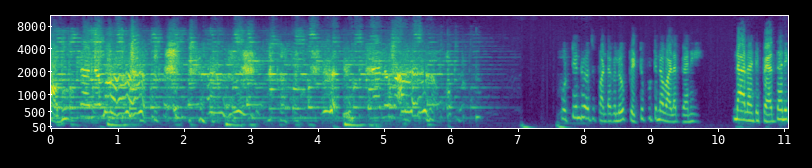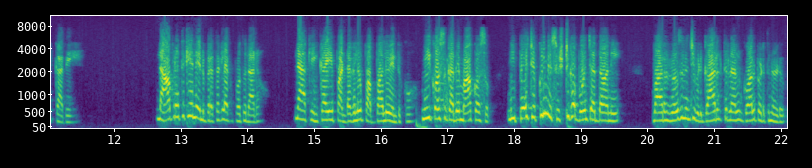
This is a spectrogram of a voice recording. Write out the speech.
బాబు. పుట్టినరోజు పండగలు పెట్టు పుట్టిన వాళ్ళకి గాని నాలాంటి పేద్దానికి కాదే. నా బ్రతికే నేను బ్రతకలేకపోతున్నాను. నాకింకా ఈ పండగలు పబ్బాలు ఎందుకు? మీకోసం కదే మా కోసం నీ పేరు చెప్పుకుని మీ సుష్టిగా భోంచేద్దామని వారం రోజుల నుంచి వీడు గారెలు తినాలని గోల పెడుతున్నాడు.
